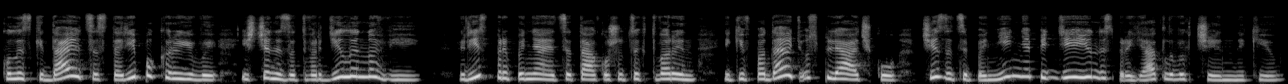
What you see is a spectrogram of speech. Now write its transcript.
коли скидаються старі покриви і ще не затверділи нові. Ріст припиняється також у цих тварин, які впадають у сплячку чи зацепеніння під дією несприятливих чинників.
